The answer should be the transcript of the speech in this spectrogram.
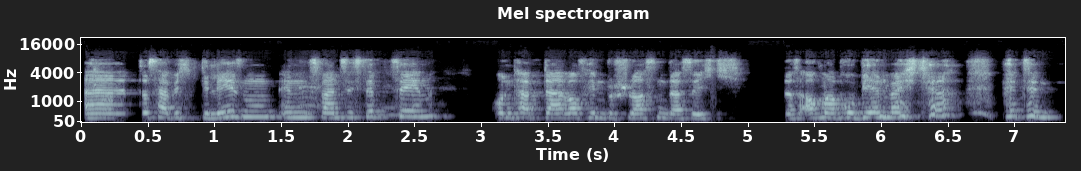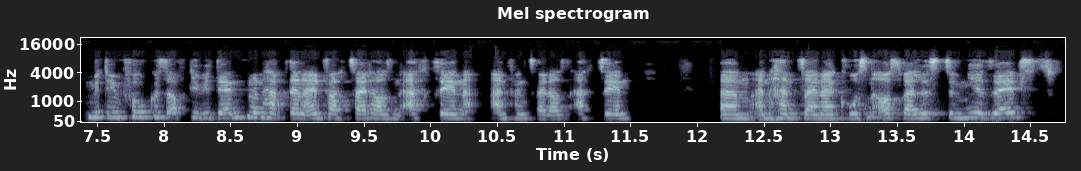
Äh, das habe ich gelesen in 2017 und habe daraufhin beschlossen, dass ich das auch mal probieren möchte mit, den, mit dem Fokus auf Dividenden und habe dann einfach 2018, Anfang 2018, ähm, anhand seiner großen Auswahlliste mir selbst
